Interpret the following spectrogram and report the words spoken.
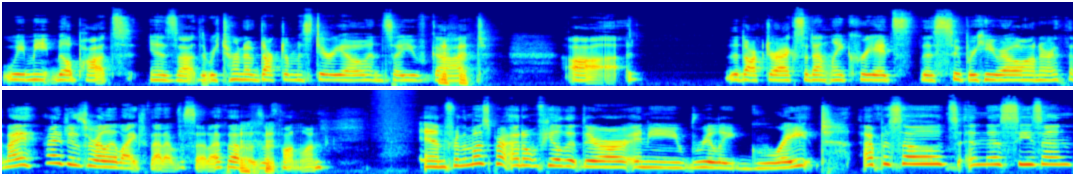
we meet Bill Potts is uh, the return of Doctor Mysterio, and so you've got uh, the Doctor accidentally creates this superhero on Earth, and I I just really liked that episode. I thought it was a fun one. And for the most part, I don't feel that there are any really great episodes in this season,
